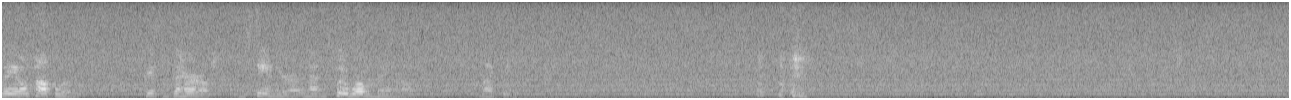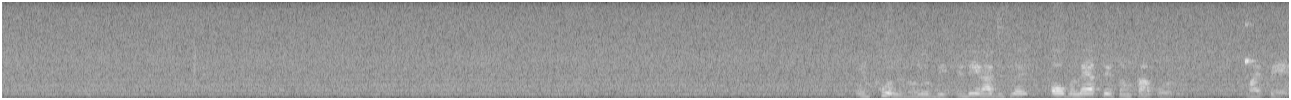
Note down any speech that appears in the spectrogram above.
Lay it on top of it. This is the hair, the standing hair, and I just put a rubber band on it, like this. And pull it a little bit and then I just let overlap this on top of it like that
